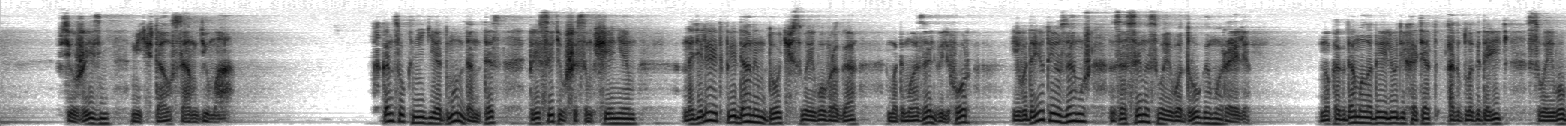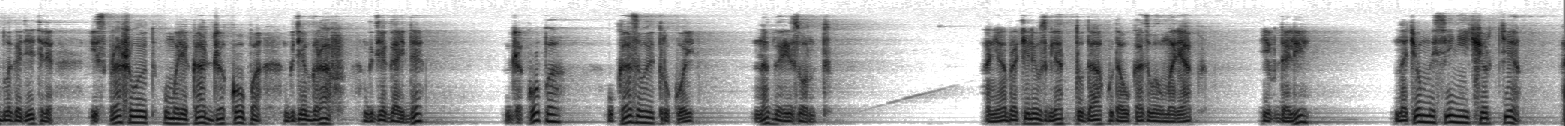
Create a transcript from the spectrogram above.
всю жизнь мечтал сам Дюма. К концу книги Эдмон Дантес, присытившись мщением, наделяет приданым дочь своего врага, мадемуазель Вильфор, и выдает ее замуж за сына своего друга Мореля. Но когда молодые люди хотят отблагодарить своего благодетеля и спрашивают у моряка Джакопа, где граф, где Гайде, Джакопа указывает рукой на горизонт. Они обратили взгляд туда, куда указывал моряк, и вдали На темно-синей черте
